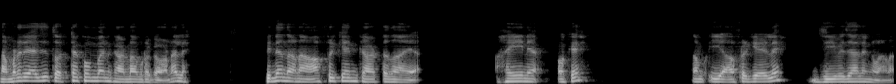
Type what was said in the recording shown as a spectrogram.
നമ്മുടെ രാജ്യത്ത് ഒറ്റക്കൊമ്പൻ കാണ്ടാമൃഗമാണ് അല്ലേ? പിന്നെന്താണ് ആഫ്രിക്കൻ കാട്ടുനായ ഹൈന ഒക്കെ ഈ ആഫ്രിക്കയിലെ ജീവജാലങ്ങളാണ്.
